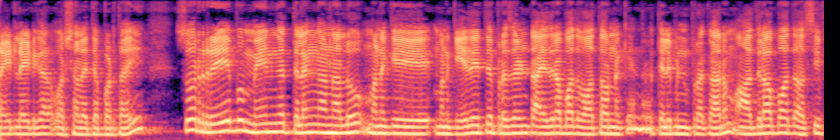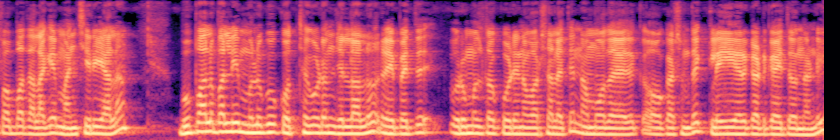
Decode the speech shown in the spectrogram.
లైట్ లైట్గా వర్షాలు అయితే పడతాయి. సో రేపు మెయిన్గా తెలంగాణలో మనకి మనకి ఏదైతే ప్రజెంట్ హైదరాబాద్ వాతావరణ కేంద్రం తెలిపిన ప్రకారం ఆదిలాబాద్ ఆసిఫాబాద్ అలాగే మంచిర్యాల భూపాలపల్లి ములుగు కొత్తగూడెం జిల్లాలో రేపైతే ఉరుములతో కూడిన వర్షాలు అయితే నమోదయ్యే అవకాశం అయితే క్లియర్ కట్గా అయితే ఉందండి.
